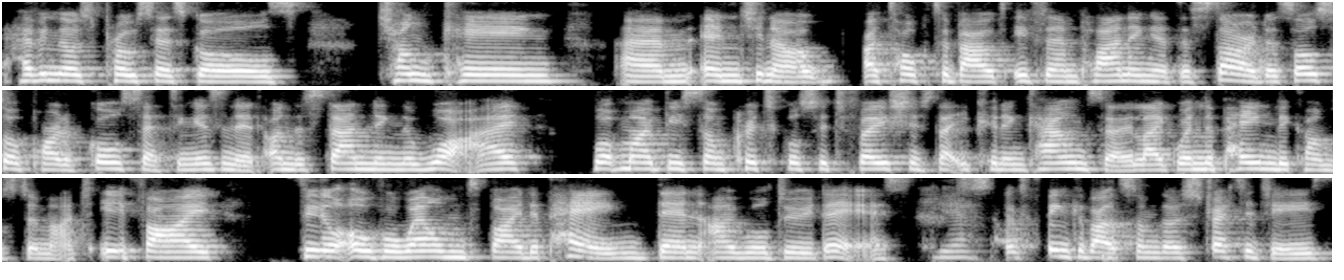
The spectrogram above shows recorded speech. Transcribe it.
having those process goals chunking um, and you know i talked about if then planning at the start that's also part of goal setting isn't it? Understanding the why what might be some critical situations that you could encounter like when the pain becomes too much. If i feel overwhelmed by the pain then i will do this. Yes so think about some of those strategies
